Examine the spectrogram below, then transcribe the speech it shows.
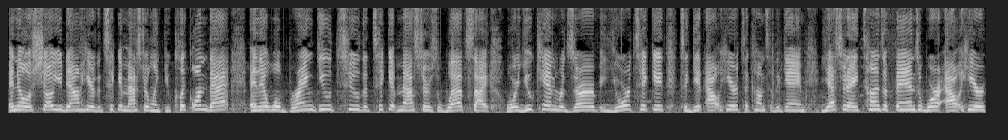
and it will show you down here the Ticketmaster link. You click on that, and it will bring you to the Ticketmaster's website where you can reserve your ticket to get out here to come to the game. Yesterday, tons of fans were out here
